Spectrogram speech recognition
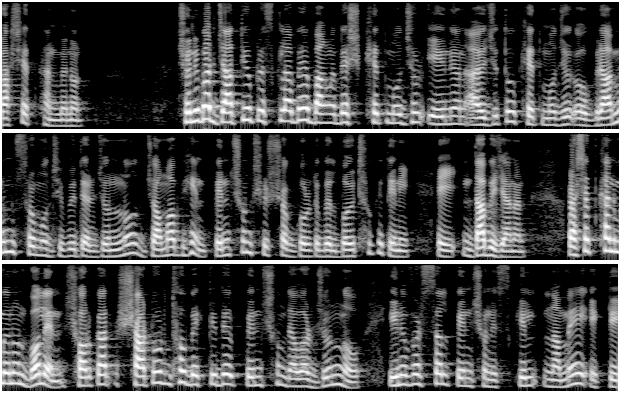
রাশেদ খান মেনন। শনিবার জাতীয় প্রেস ক্লাবে বাংলাদেশ ক্ষেত মজুর ইউনিয়ন আয়োজিত ক্ষেত মজুর ও গ্রামীণ শ্রমজীবীদের জন্য জমাবিহীন পেনশন শীর্ষক গোলটেবিল বৈঠকে তিনি এই দাবি জানান। রাশেদ খান মেনন বলেন, সরকার ষাটোর্ধ ব্যক্তিদের পেনশন দেওয়ার জন্য ইউনিভার্সাল পেনশন স্কিল নামে একটি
